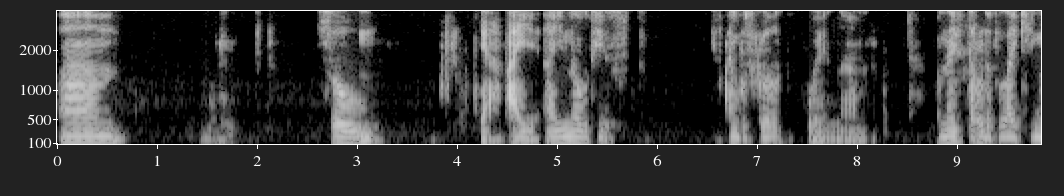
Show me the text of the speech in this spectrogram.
um, so yeah, I I noticed I was good when um, when I started liking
